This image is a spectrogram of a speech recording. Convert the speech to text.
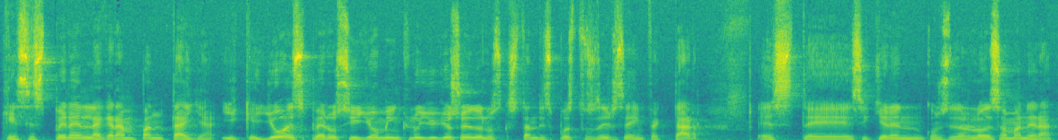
que se espera en la gran pantalla y que yo espero, sí, yo me incluyo, yo soy de los que están dispuestos a irse a infectar, este, si quieren considerarlo de esa manera,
